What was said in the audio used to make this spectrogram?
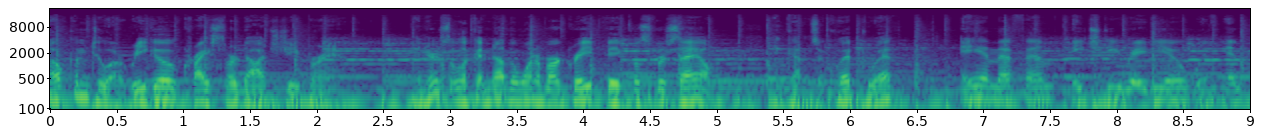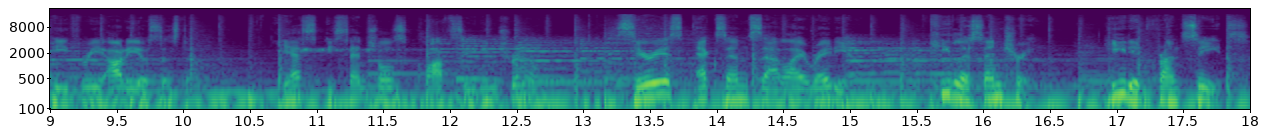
Welcome to Arrigo Chrysler Dodge Jeep Ram. And here's a look at another one of our great vehicles for sale. It comes equipped with AM FM HD radio with MP3 audio system. Yes Essentials cloth seating trim. Sirius XM satellite radio. Keyless entry. Heated front seats.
